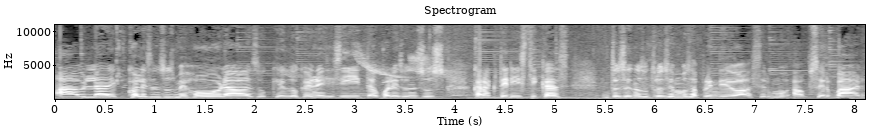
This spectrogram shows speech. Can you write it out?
habla de cuáles son sus mejoras o qué es lo que necesita, cuáles son sus características. Entonces nosotros hemos aprendido a, hacer, a observar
